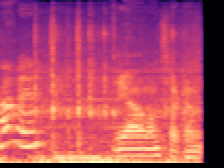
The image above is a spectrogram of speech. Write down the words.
Coming. Yeah, one second.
